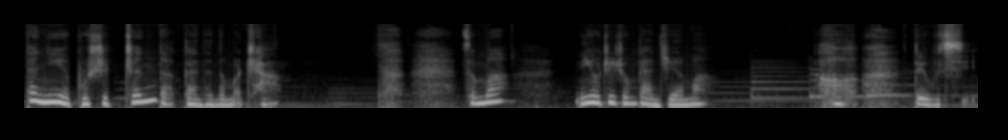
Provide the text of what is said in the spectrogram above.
但你也不是真的干的那么差，怎么？你有这种感觉吗？哈 对不起，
